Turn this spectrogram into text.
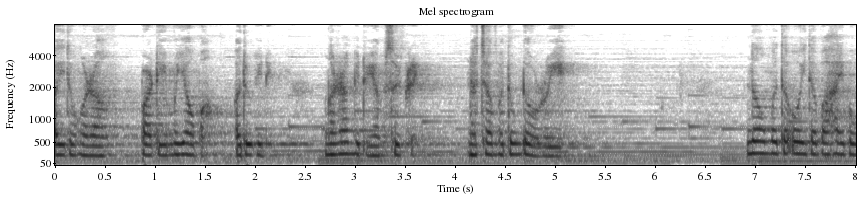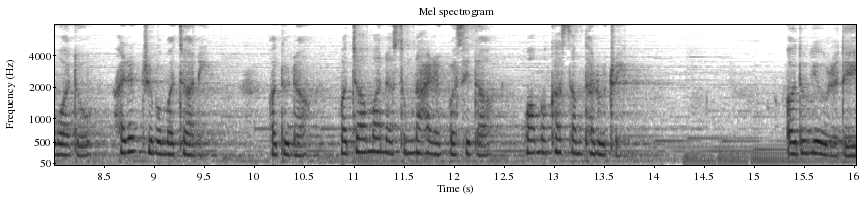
ꯑꯩꯗꯣ ꯉꯔꯥꯡ ꯄꯥꯔꯇꯤ ꯑꯃ ꯌꯥꯎꯕ ꯑꯗꯨꯒꯤꯅꯤ ꯉꯔꯥꯡꯒꯤꯗꯣ ꯌꯥꯝ ꯁꯣꯏꯈ꯭ꯔꯦ ꯅꯆꯥ ꯃꯇꯨꯡ ꯇꯧꯔꯔꯣꯏꯌꯦ ꯅꯣꯡꯃꯗ ꯑꯣꯏꯗꯕ ꯍꯥꯏꯕ ꯋꯥꯗꯨ ꯍꯥꯏꯔꯛꯇ꯭ꯔꯤꯕ ꯃꯆꯥꯅꯤ ꯑꯗꯨꯅ ꯃꯆꯥ ꯃꯥꯅ ꯁꯨꯝꯅ ꯍꯥꯏꯔꯛꯄꯁꯤꯗ ꯋꯥ ꯃꯈꯥ ꯁꯝꯊꯔꯨꯗ꯭ꯔꯦ ꯑꯗꯨꯒꯤ ꯑꯣꯏꯔꯗꯤ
